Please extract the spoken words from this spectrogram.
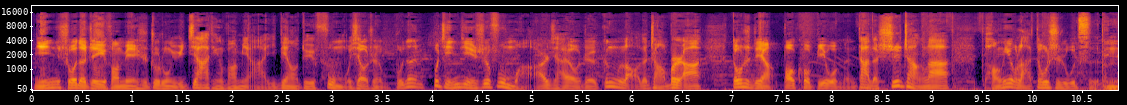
您说的这一方面是注重于家庭方面啊，一定要对父母孝顺，不但不仅仅是父母啊，而且还有这更老的长辈啊，都是这样，包括比我们大的师长啦、朋友啦，都是如此。嗯。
